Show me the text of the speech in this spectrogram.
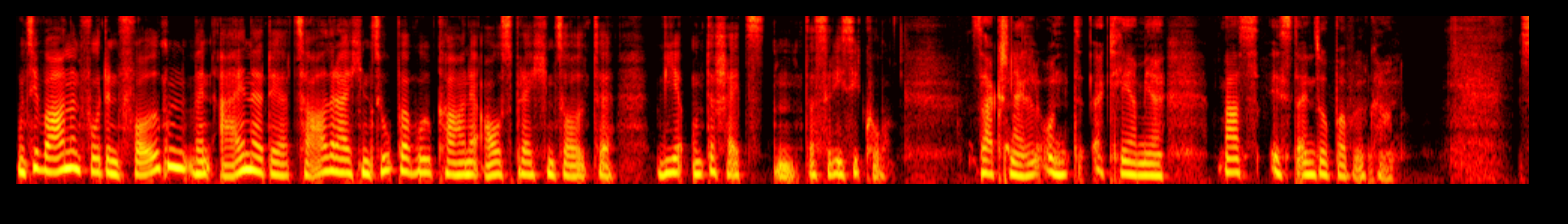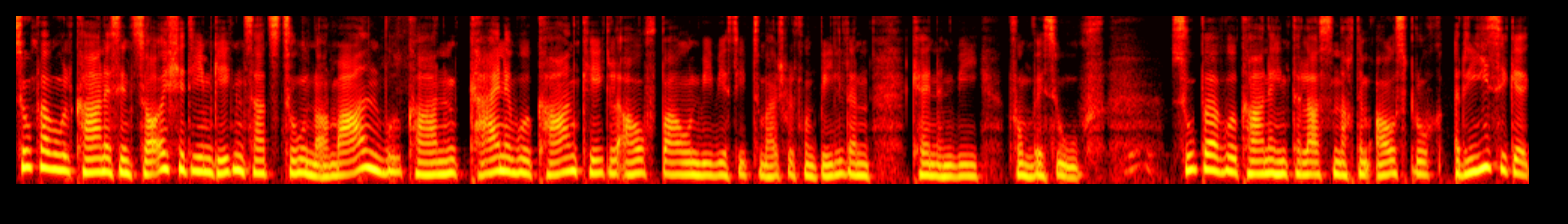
Und sie warnen vor den Folgen, wenn einer der zahlreichen Supervulkane ausbrechen sollte. Wir unterschätzten das Risiko. Sag schnell und erklär mir, was ist ein Supervulkan? Supervulkane sind solche, die im Gegensatz zu normalen Vulkanen keine Vulkankegel aufbauen, wie wir sie zum Beispiel von Bildern kennen, wie vom Vesuv. Supervulkane hinterlassen nach dem Ausbruch riesige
